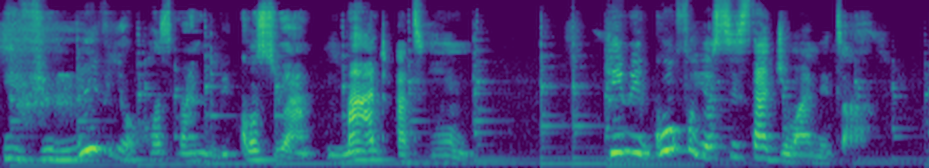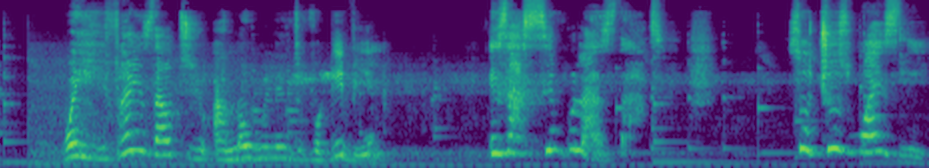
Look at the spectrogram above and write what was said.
If you leave your husband because you are mad at him, he will go for your sister Juanita. When he finds out you are not willing to forgive him, it's as simple as that. So choose wisely.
